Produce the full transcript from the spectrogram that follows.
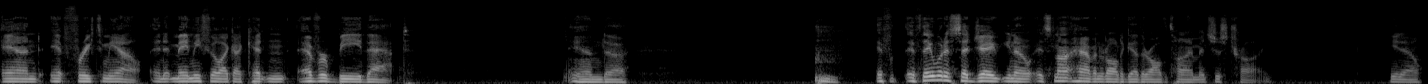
and it freaked me out and it made me feel like I couldn't ever be that. And uh, if if they would have said, Jay, you know, it's not having it all together all the time; it's just trying. You know,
